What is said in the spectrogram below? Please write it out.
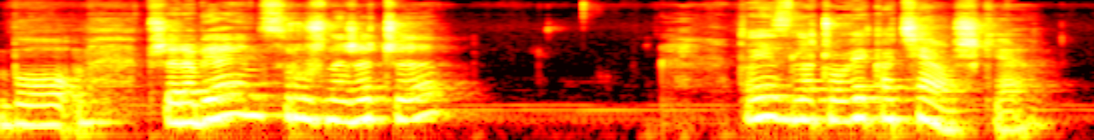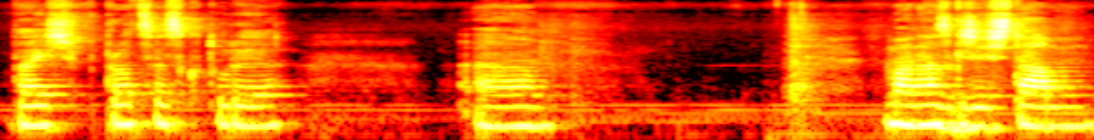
Bo przerabiając różne rzeczy, to jest dla człowieka ciężkie wejść w proces, który e, ma nas gdzieś tam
